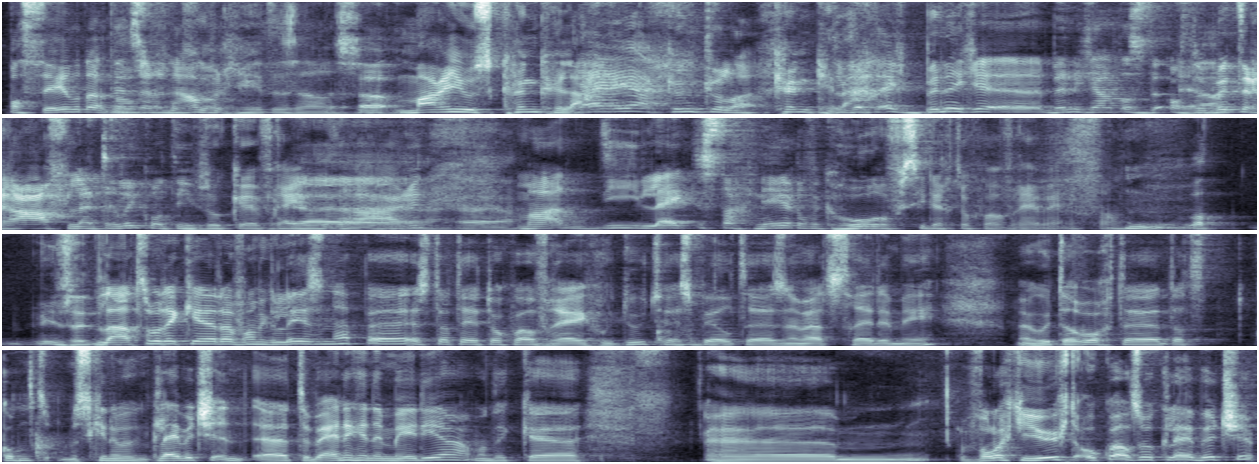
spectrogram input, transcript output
passeerde dat. Ik ben zijn naam vergeten zelfs. Marius Kunkela. ja, ja, ja, Kunkela. Kunkela. Die werd echt binnenge, eh, binnengehaald als de, als de witte raaf, letterlijk, want die heeft ook vrij witte haren. Ja, ja. Maar die lijkt te stagneren, of ik hoor of zie er toch wel vrij weinig van. Wat is het? Laatste wat ik eh, daarvan gelezen heb, eh, is dat hij het toch wel vrij goed doet. Hij speelt eh, zijn wedstrijden mee. Maar goed, dat, wordt, dat komt misschien nog een klein beetje in- te weinig in de media. Want ik eh, ehm, volg de jeugd ook wel zo'n klein beetje.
